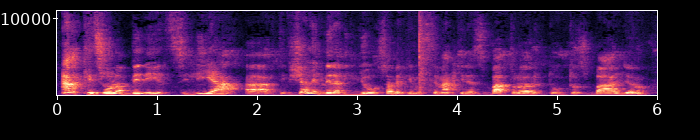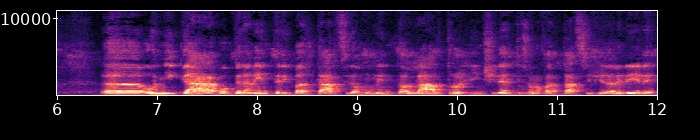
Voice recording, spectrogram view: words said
anche solo a vedersi l'IA artificiale è meravigliosa perché queste macchine sbattono dappertutto, sbagliano. Eh, ogni gara può veramente ribaltarsi da un momento all'altro, gli incidenti sono fantastici da vedere,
